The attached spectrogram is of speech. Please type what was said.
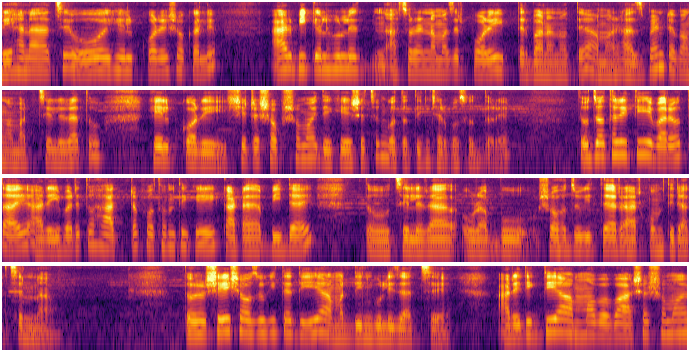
রেহানা আছে, ও হেল্প করে সকালে। আর বিকেল হলে আসরের নামাজের পরে ইফতার বানানোতে আমার হাজব্যান্ড এবং আমার ছেলেরা তো হেল্প করে সেটা সব সময় দেখে এসেছেন গত তিন চার বছর ধরে। তো যথারীতি এবারেও তাই। আর এবারে তো হাতটা প্রথম থেকেই কাটা বিদায়। তো ছেলেরা, ওরা সহযোগিতার আর কমতি রাখছেন না। তো সেই সহযোগিতা দিয়ে আমার দিনগুলি যাচ্ছে। আর এদিক দিয়ে আম্মা বাবা আসার সময়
